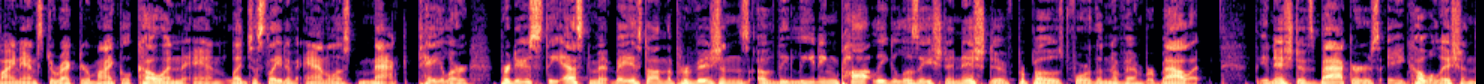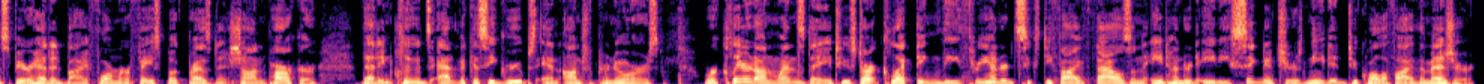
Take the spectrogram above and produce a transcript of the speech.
Finance Director Michael Cohen and legislative analyst Mac Taylor produced the estimate based on the provisions of the leading pot legalization initiative proposed for the November ballot. The initiative's backers, a coalition spearheaded by former Facebook President Sean Parker that includes advocacy groups and entrepreneurs, were cleared on Wednesday to start collecting the 365,880 signatures needed to qualify the measure.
